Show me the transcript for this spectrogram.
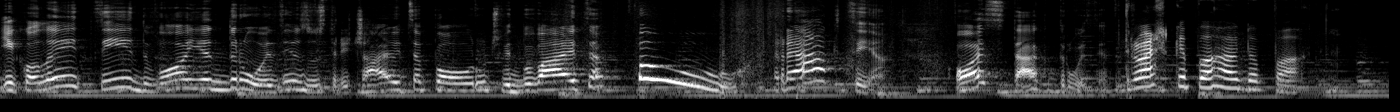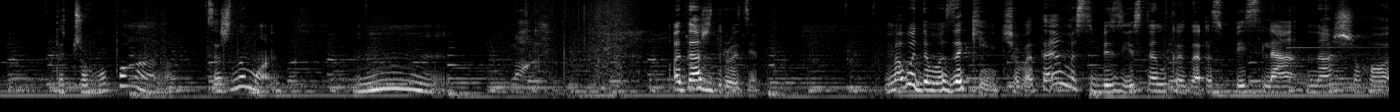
І коли ці двоє друзів зустрічаються поруч, відбувається пух, реакція. Ось так, друзі. Трошки погано пахне. Та чого погано? Це ж лимон. м Отож, друзі, Ми будемо закінчувати. Ми собі з Юстинкою зараз після нашого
